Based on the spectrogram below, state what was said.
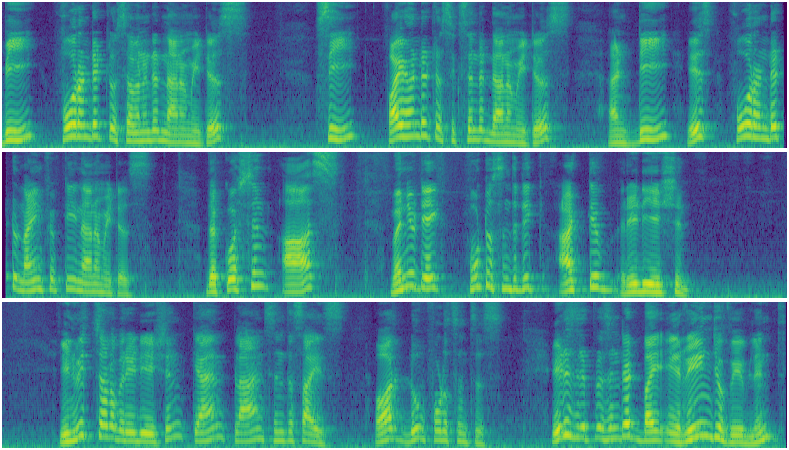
B 400 to 700 nanometers, C 500 to 600 nanometers and D is 400 to 950 nanometers. The question asks when you take photosynthetic active radiation, in which sort of radiation can plant synthesize or do photosynthesis? It is represented by a range of wavelength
